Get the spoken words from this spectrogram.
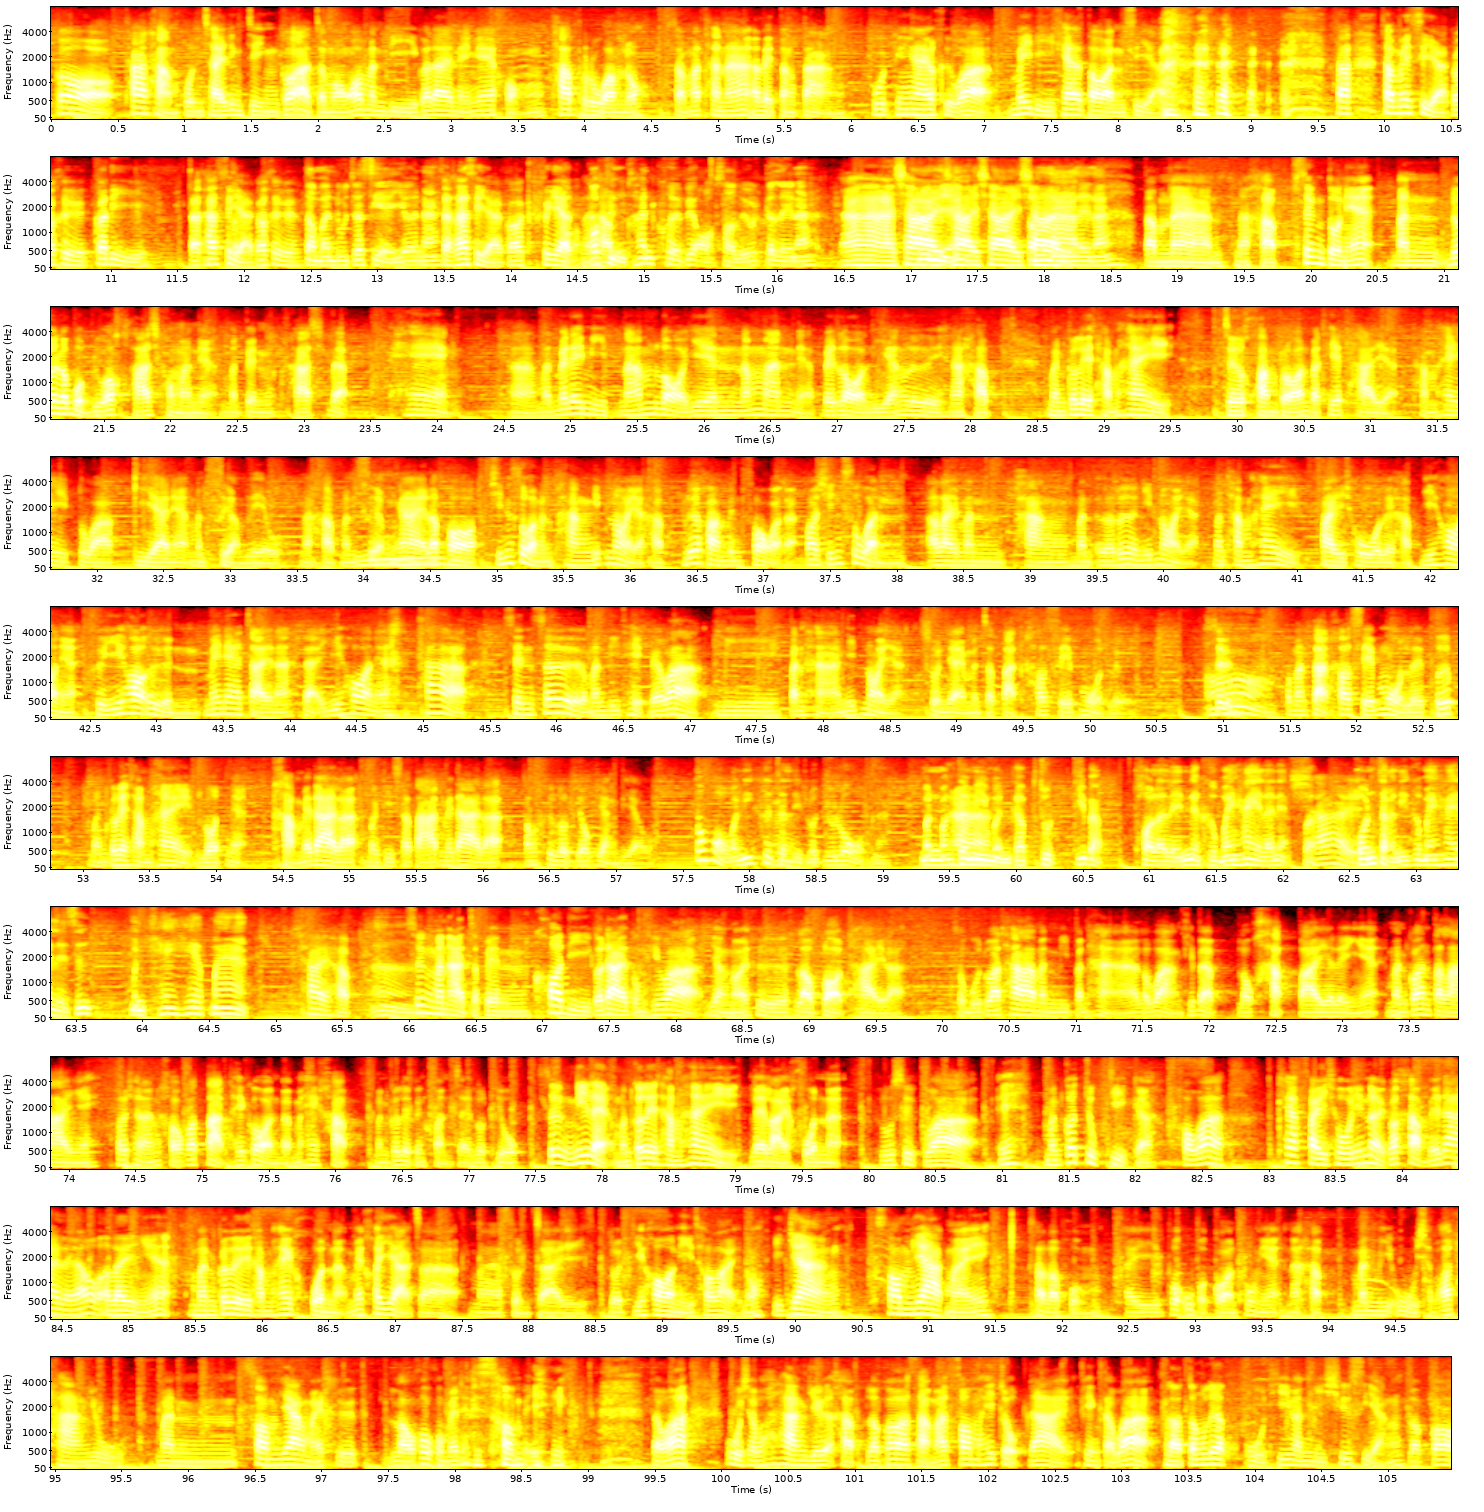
ก็ถ้าถามคนใช้จริง ๆ ก็อาจจะมองว่ามันดีก็ได้ในแง่ของภาพรวมเนาะสมรรถนะอะไรต่างๆ พูดง่ายๆก็คือว่าไม่ดีแค่ตอนเสีย ถ้าถ้าไม่เสียก็คือก็ดี แต่ถ้าเสียก็คือ แต่มันดูจะเสียเยอะนะ แต่ถ้าเสียก็เครียดนะก็ครับถึงขั้นเคยไปออกสอรุดกันเลยนะ อ่าใช่รุ่นเนี้ย ใช่ใช่ใช่ ตำนานเลยนะ ตำนานนะครับ ซึ่งตัวเนี้ยมันด้วยระบบ Dual Clutch ของมันเนี่ย มันเป็นคลัชแบบแห้ง อ่ามันไม่ได้มีน้ำหล่อเย็นน้ำมันเนี่ยไปหล่อเลี้ยงเลยนะครับ มันก็เลยทำให้เจอความร้อนประเทศไทยอะทำให้ตัวเกียร์เนี่ยมันเสื่อมเร็วนะครับ มันเสื่อมง่ายอืมแล้วพอชิ้นส่วนมันพังนิดหน่อยอะครับด้วยความเป็นฟอร์ดอะพอชิ้นส่วนอะไรมันพังมันเออร์เรอร์นิดหน่อยอะมันทำให้ไฟโชว์เลยครับ ยี่ห้อเนี้ยคือยี่ห้ออื่นไม่แน่ใจนะ แต่ยี่ห้อเนี้ยถ้าเซนเซอร์มันดีเทคได้ว่ามีปัญหานิดหน่อยอะส่วนใหญ่มันจะตัดเข้าเซฟโหมดเลยซึ่งอ๋อพอมันตัดเข้าเซฟโหมดเลยปุ๊บ มันก็เลยทำให้รถเนี่ยขับไม่ได้แล้วบางทีสตาร์ทไม่ได้แล้วต้องขึ้นรถยกอย่างเดียว ต้องบอกว่านี่คือจริตรถยุโรปนะมันมักจะอ่ามีมีเหมือนกับจุดที่แบบทอร์เรนเนี่ยคือไม่ให้แล้วเนี่ยใช่พ้นจากนี้คือไม่ให้เลย ซึ่งมันแค่แคบมากใช่ครับอ่าซึ่งมันอาจจะเป็นข้อดีก็ได้ตรงที่ว่าอย่างน้อยคือเราปลอดภัยละสมมุติว่าถ้ามันมีปัญหาระหว่างที่แบบเราขับไปอะไรเงี้ยมันก็อันตรายไง เพราะฉะนั้นเขาก็ตัดให้ก่อนแบบไม่ให้ขับ มันก็เลยเป็นขวัญใจรถยก ซึ่งนี่แหละมันก็เลยทำให้หลาย ๆ คนอะรู้สึกว่า เอ๊ะ มันก็จุกจิกอะเพราะว่า แค่ไฟโชว์นิดหน่อยก็ขับไม่ได้แล้วอะไรอย่างเงี้ย มันก็เลยทำให้คนอะไม่ค่อยอยากจะมาสนใจรถยี่ห้อนี้เท่าไหร่เนาะ อีกอย่างซ่อมยากไหมสำหรับผมไอ้พวกอุปกรณ์พวกนี้นะครับ มันมีอู่เฉพาะทางอยู่ มันซ่อมยากไหมคือ เราคงไม่ได้ไปซ่อมเอง แต่ว่าอู่เฉพาะทางเยอะครับ แล้วก็สามารถซ่อมให้จบได้ เพียงแต่ว่าเราต้องเลือกอู่ที่มันมีชื่อเสียง แล้วก็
